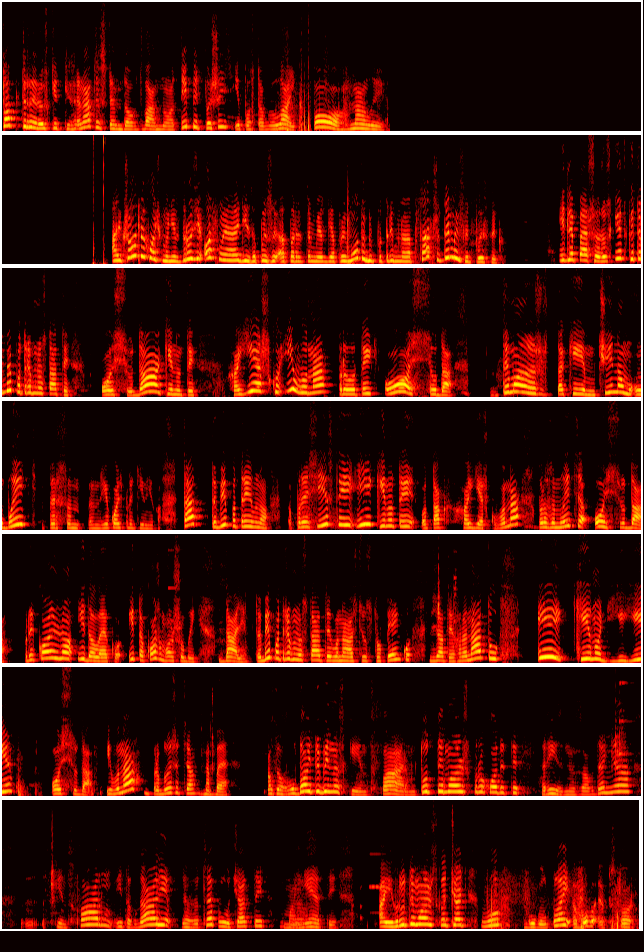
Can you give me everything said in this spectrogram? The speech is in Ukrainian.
Топ-3 розкидки гранати в стендов 2. Ну а ти підпишись і постав лайк. Погнали! А якщо ти хочеш мені в друзі, ось моя ID, записуй, а перед тим як я прийму, тобі потрібно написати, що ти мій підписник. І для першої розкидки тобі потрібно стати ось сюди, кинути хаєшку, і вона прилетить ось сюди. Ти можеш таким чином убити персон... якогось противника. Так, тобі потрібно присісти і кинути отак хаєшку. Вона приземлиться ось сюди. Прикольно і далеко. І також можеш убити. Далі, тобі потрібно стати вона цю ступеньку, взяти гранату і кинути її ось сюди. І вона приблизиться на Б. А за голдой тобі на скінс фарм. Тут ти можеш проходити різні завдання, скінс фарм і так далі. За це получати монети. А ігру ти можеш скачати в Google Play або в App Store.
